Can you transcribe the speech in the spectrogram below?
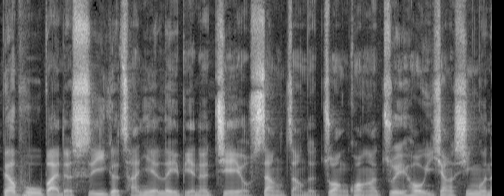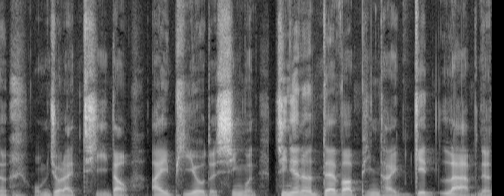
标普五百的十一个产业类别呢，皆有上涨的状况啊。最后一项新闻呢，我们就来提到 IPO 的新闻。今天呢 DevUp 平台 GitLab 呢。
